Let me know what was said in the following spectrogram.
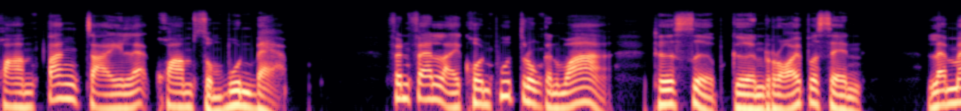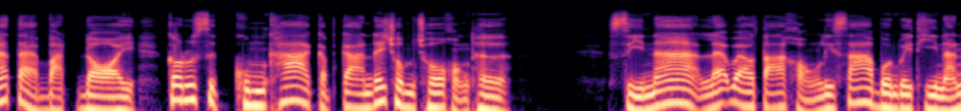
ความตั้งใจและความสมบูรณ์แบบ แฟนๆ หลายคนพูดตรงกันว่า เธอเสิร์ฟเกินร้อยเปอร์เซ็นต์และแม้แต่บัตรดอยก็รู้สึกคุ้มค่ากับการได้ชมโชว์ของเธอ สีหน้าและแววตาของลิซ่าบนเวทีนั้น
